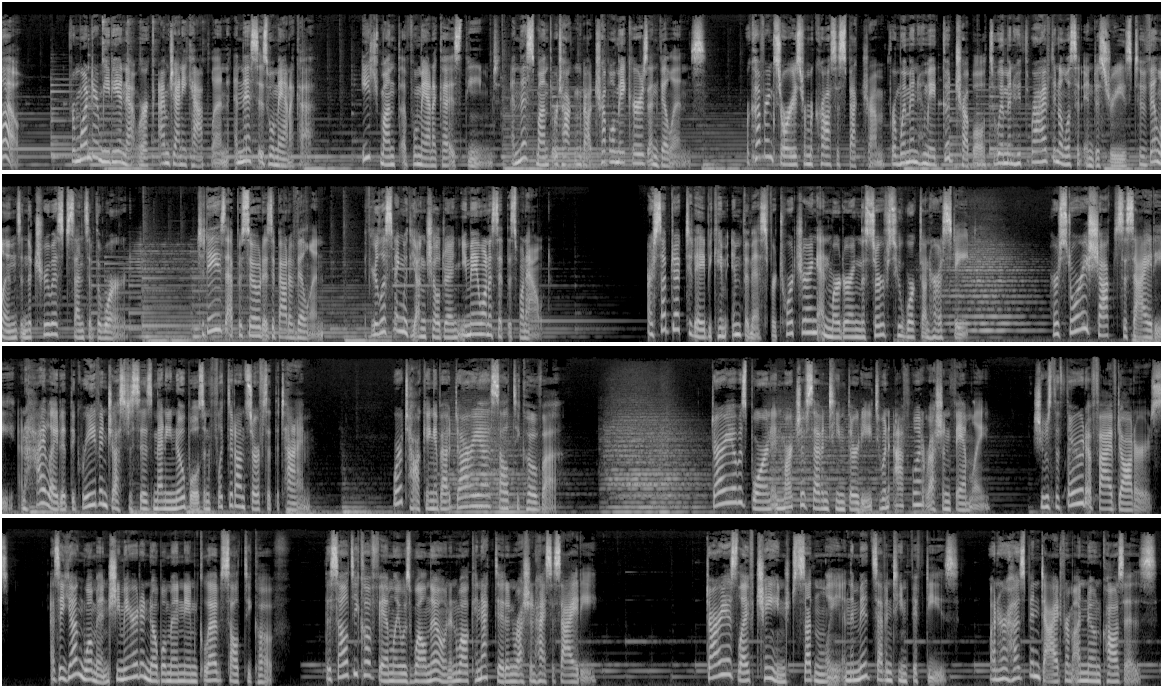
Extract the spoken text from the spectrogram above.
Hello. From Wonder Media Network, I'm Jenny Kaplan, and this is Womanica. Each month of Womanica is themed, and this month we're talking about troublemakers and villains. We're covering stories from across a spectrum, from women who made good trouble to women who thrived in illicit industries to villains in the truest sense of the word. Today's episode is about a villain. If you're listening with young children, you may want to sit this one out. Our subject today became infamous for torturing and murdering the serfs who worked on her estate. Her story shocked society and highlighted the grave injustices many nobles inflicted on serfs at the time. We're talking about Daria Saltykova. Daria was born in March of 1730 to an affluent Russian family. She was the third of five daughters. As a young woman, she married a nobleman named Gleb Saltykov. The Saltykov family was well known and well connected in Russian high society. Daria's life changed suddenly in the mid 1750s when her husband died from unknown causes.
